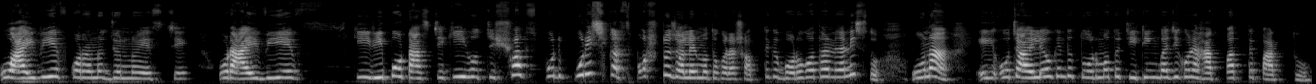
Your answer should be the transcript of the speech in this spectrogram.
ও আইভিএফ করানোর জন্য এসছে। ওর আইভিএফ কি রিপোর্ট আসছে, কি হচ্ছে, সব পরি- পরিষ্কার, স্পষ্ট জলের মতো করা। সব থেকে বড় কথা জানিস তো? ও না, এই, ও চাইলেও কিন্তু তোর মতো চিটিংবাজি করে হাত পাততে পারতো।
